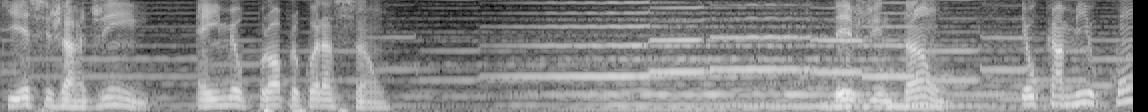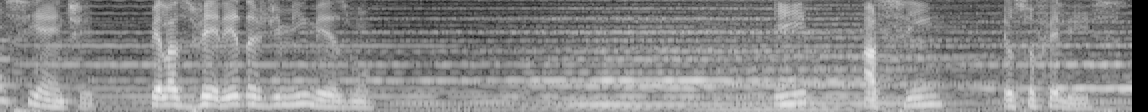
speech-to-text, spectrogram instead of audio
que esse jardim é em meu próprio coração. Desde então, eu caminho consciente pelas veredas de mim mesmo. E, assim, eu sou feliz.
